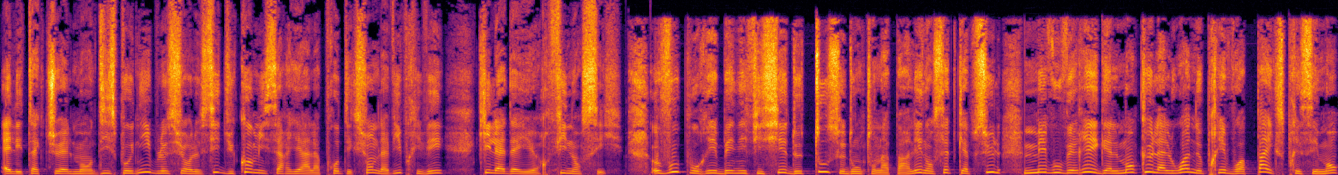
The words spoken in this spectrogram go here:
Elle est actuellement disponible sur le site du commissariat à la protection de la vie privée qu'il a d'ailleurs financé. Vous pourrez bénéficier de tout ce dont on a parlé dans cette capsule, mais vous verrez également que la loi ne prévoit pas expressément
